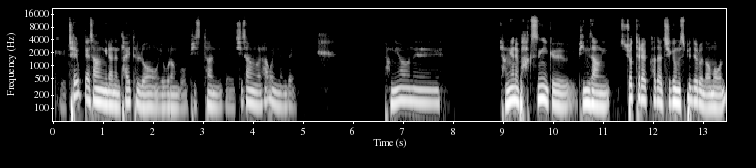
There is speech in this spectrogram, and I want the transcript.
그 체육대상이라는 타이틀로 요거랑 뭐 비슷한 이제 시상을 하고 있는데 작년에 작년에 박승희 그 빙상 쇼트랙 하다 지금 스피드로 넘어온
